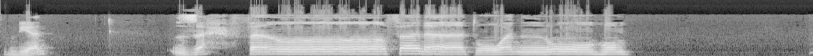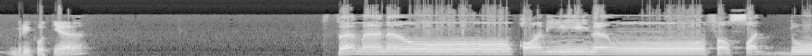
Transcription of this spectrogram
kemudian زحفا فلا تولوهم berikutnya ثمنا قليلا فصدوا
